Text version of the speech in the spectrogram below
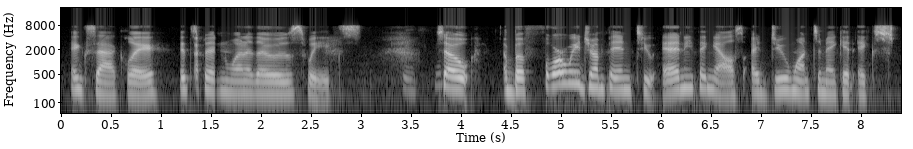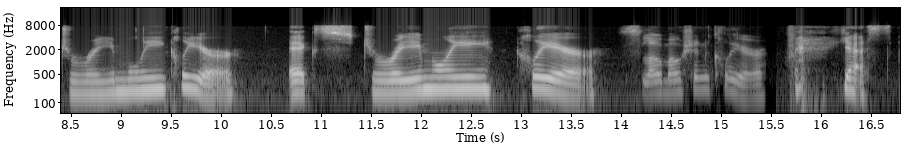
Exactly. It's been one of those weeks. Mhm. So, before we jump into anything else, I do want to make it extremely clear. Extremely clear. Slow motion clear. Yes,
